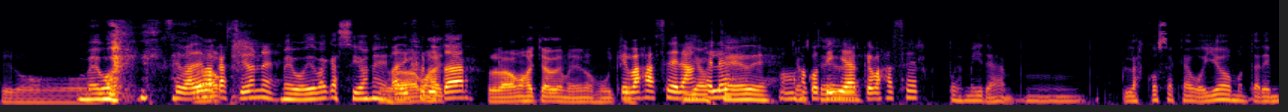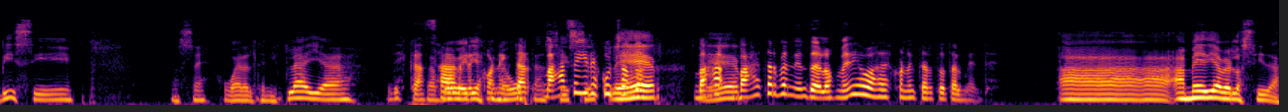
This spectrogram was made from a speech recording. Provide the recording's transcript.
Pero Me voy, Se va de vacaciones. me voy de vacaciones. a disfrutar. pero la vamos a echar de menos mucho. ¿Qué vas a hacer, a Ángeles? ustedes, Vamos a a cotillar, ustedes. ¿qué vas a hacer? Pues mira, mm, las cosas que hago yo, montar en bici, no sé, jugar al tenis playa. Descansar, desconectar. gustan, ¿Vas a seguir sí. escuchando? Leer, ¿Vas, a. ¿Vas a estar pendiente de los medios o vas a desconectar totalmente? A, a media velocidad.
